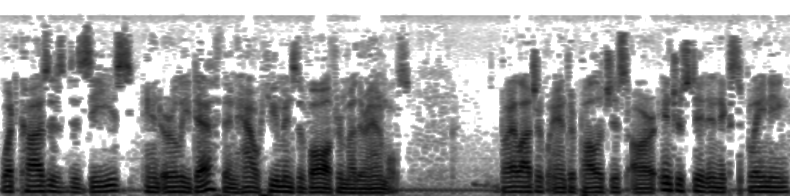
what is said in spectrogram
what causes disease and early death, and how humans evolved from other animals. Biological anthropologists are interested in explaining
